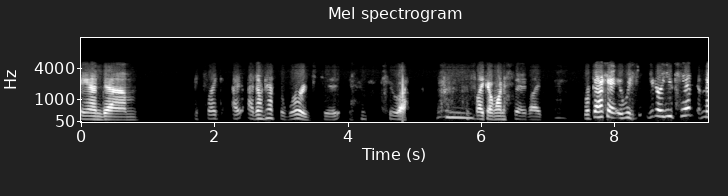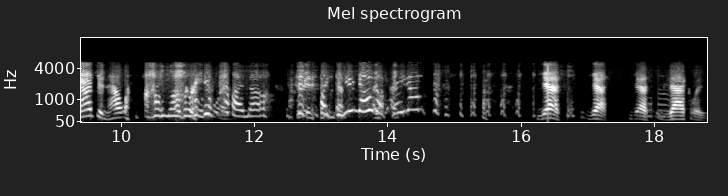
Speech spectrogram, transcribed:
And um it's like I, I don't have the words to to uh mm. it's like I want to say like Rebecca, it was you know you can't imagine how I know how great it was. I know. I mean, like, do you know the freedom? yes, yes, yes, exactly,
